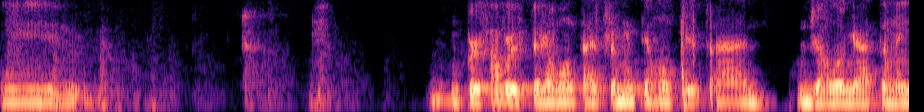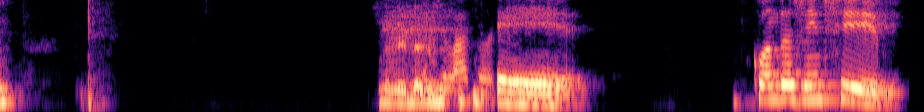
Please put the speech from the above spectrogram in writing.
E por favor, esteja à vontade para me interromper para dialogar também. Na verdade, é, quando a gente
